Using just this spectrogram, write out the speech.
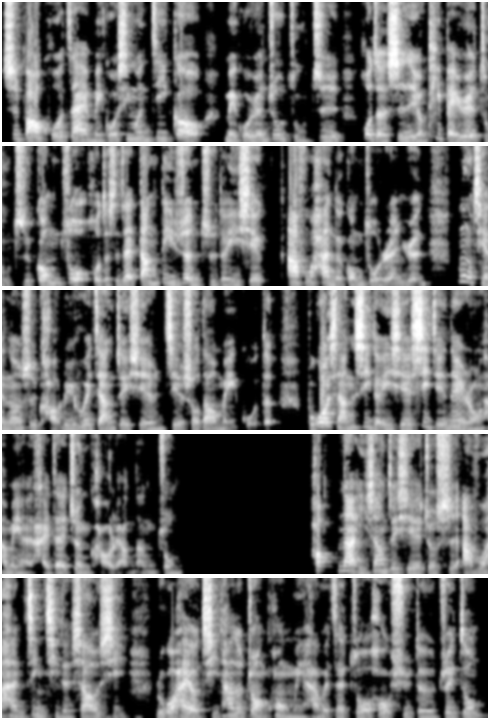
是包括在美国新闻机构、美国援助组织，或者是有替北约组织工作，或者是在当地任职的一些阿富汗的工作人员。目前呢是考虑会将这些人接受到美国的，不过详细的一些细节内容，他们也还在正考量当中。好，那以上这些就是阿富汗近期的消息。如果还有其他的状况，我们也还会再做后续的追踪。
